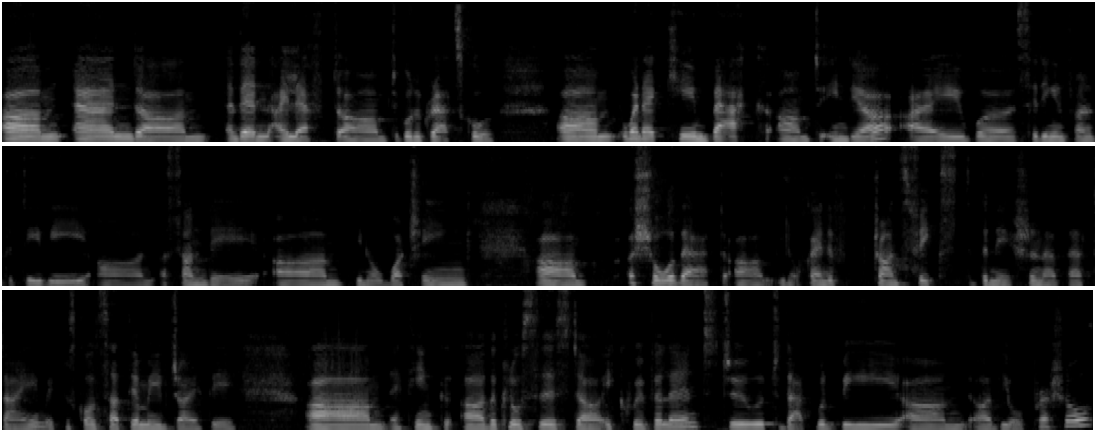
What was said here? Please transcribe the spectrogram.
um, and and then I left to go to grad school um, when I came back um, to India, I was sitting in front of the TV on a Sunday, um, you know, watching um, a show that, um, you know, kind of transfixed the nation at that time. It was called Satyamev Jayate. Um, I think uh, the closest uh, equivalent to, to that would be uh, the Oprah show.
